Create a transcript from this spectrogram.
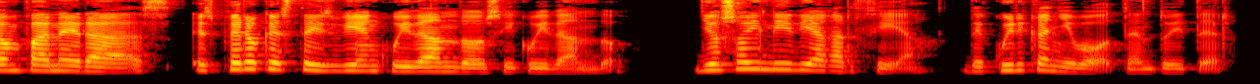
campaneras. Espero que estéis bien cuidándoos y cuidando. Yo soy Lidia García, de Queer en Twitter.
